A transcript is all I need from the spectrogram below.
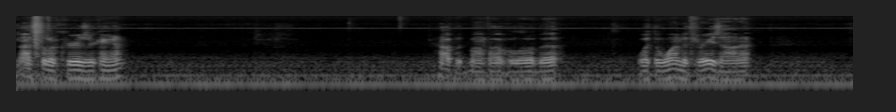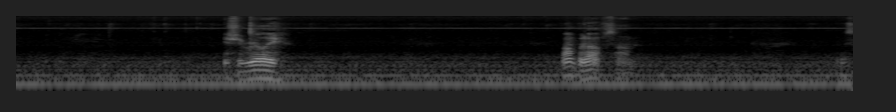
Nice little cruiser cam. Help it bump up a little bit with the one to threes on it. You should really bump it up some. It's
